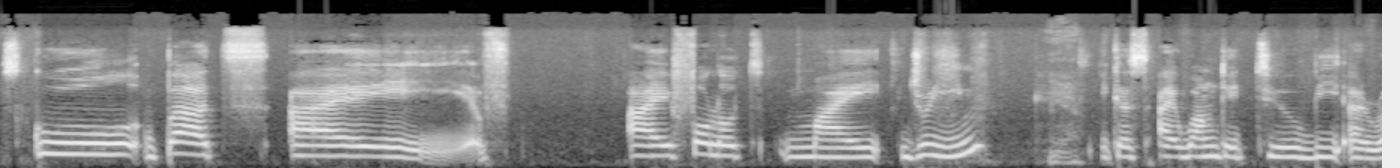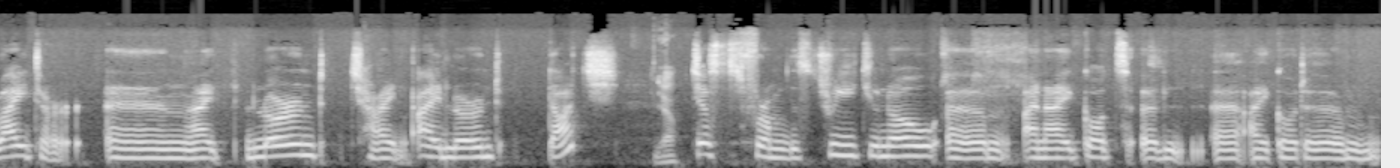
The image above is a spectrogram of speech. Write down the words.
school, but I I followed my dream yeah. because I wanted to be a writer, and I learned China. I learned Dutch. Yeah. Just from the street, you know, um, and I got a, uh, I got a um,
